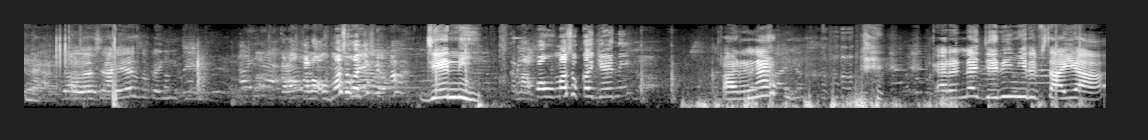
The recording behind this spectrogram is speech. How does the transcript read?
Nah, kalau saya sukanya Jenny. Kalau kalau Uma sukanya siapa? Jenny. Kenapa Uma suka Jenny? Karena karena Jenny mirip saya.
